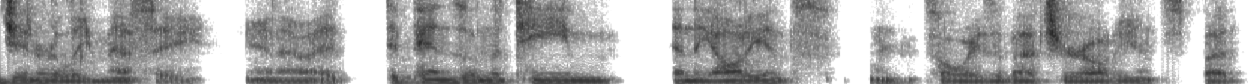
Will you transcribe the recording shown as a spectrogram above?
generally messy. You know, it depends on the team and the audience. It's always about your audience, but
